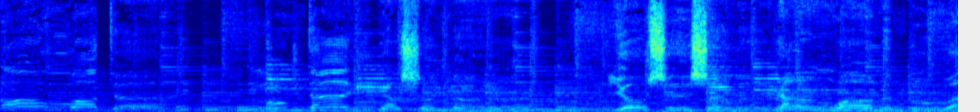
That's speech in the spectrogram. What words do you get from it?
哦，我的什么？又是什么让我们不安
